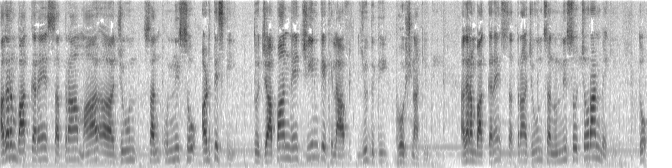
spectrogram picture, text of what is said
अगर हम बात करें 17 मार जून सन 1938 की तो जापान ने चीन के खिलाफ युद्ध की घोषणा की थी। अगर हम बात करें 17 जून सन उन्नीस सौ चौरानवे की तो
